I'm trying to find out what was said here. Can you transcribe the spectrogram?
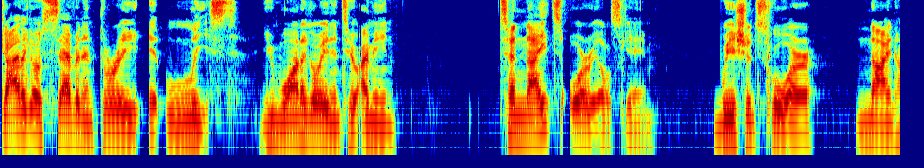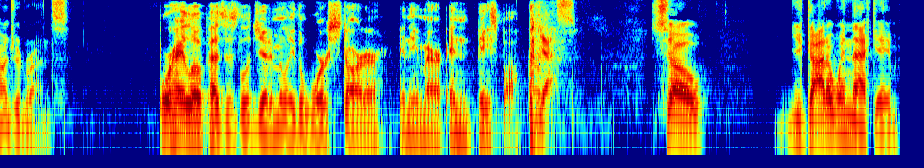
Got to go seven and three at least. You want to go eight and two. I mean, tonight's Orioles game, we should score 900 runs. Jorge Lopez is legitimately the worst starter in the Amer- in baseball. Yes. So you got to win that game.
